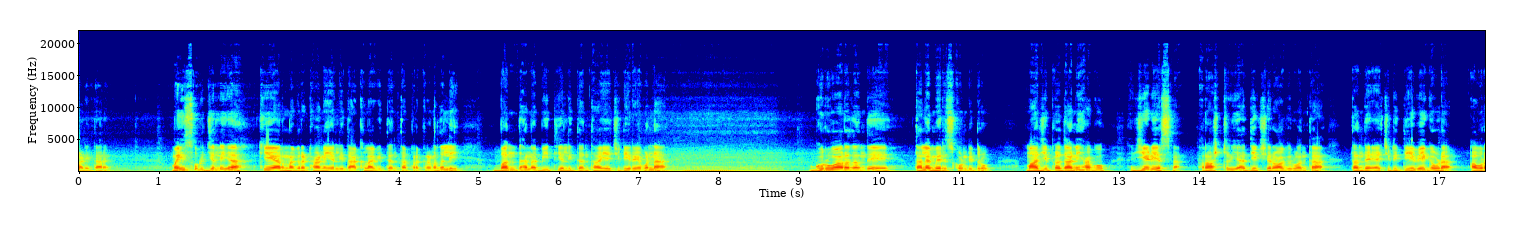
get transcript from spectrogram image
ಮಾಡಿದ್ದಾರೆ. ಮೈಸೂರು ಜಿಲ್ಲೆಯ ಕೆ ಆರ್ ನಗರ ಠಾಣೆಯಲ್ಲಿ ದಾಖಲಾಗಿದ್ದಂಥ ಪ್ರಕರಣದಲ್ಲಿ ಬಂಧನ ಭೀತಿಯಲ್ಲಿದ್ದಂಥ ಎಚ್ ಡಿ ರೇವಣ್ಣ ಗುರುವಾರದಂದೇ ತಲೆಮೇರಿಸಿಕೊಂಡಿದ್ದರು ಮಾಜಿ ಪ್ರಧಾನಿ ಹಾಗೂ ಜೆ ಡಿ ಎಸ್ನ ರಾಷ್ಟ್ರೀಯ ಅಧ್ಯಕ್ಷರು ಆಗಿರುವಂಥ ತಂದೆ ಎಚ್ ಡಿ ದೇವೇಗೌಡ ಅವರ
